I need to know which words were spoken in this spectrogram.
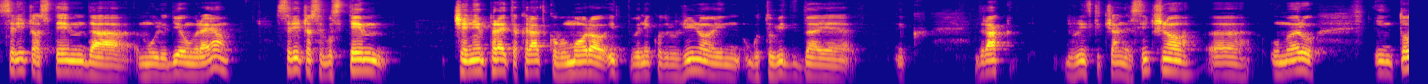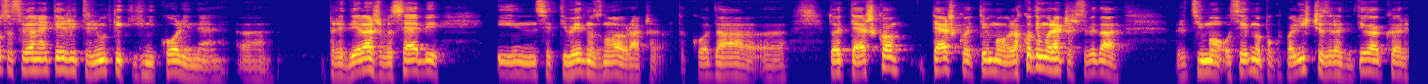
srečal s tem, da mu ljudje umrejo, srečal se bo s tem, če ne prej, takrat, ko bo moral iti v neko družino in ugotoviti, da je nek drag družinski član resnično uh, umrl. In to so seveda najtežji trenutki, ki jih nikoli ne uh, predelaš v sebi. In se ti vedno znova vračajo. Tako da uh, to je težko. Težko je temu, lahko temu rečeš, seveda, uh, recimo, osebno pokopališče, zaradi tega, ker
